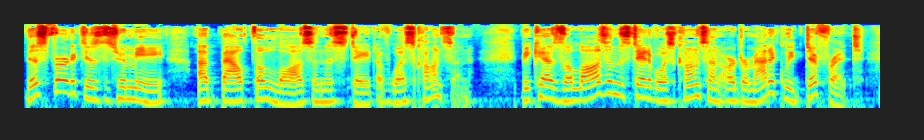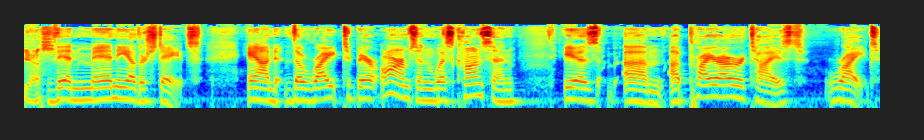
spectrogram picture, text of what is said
This verdict is to me about the laws in the state of Wisconsin. Because the laws in the state of Wisconsin are dramatically different Yes. than many other states. And the right to bear arms in Wisconsin is um, a prioritized right.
